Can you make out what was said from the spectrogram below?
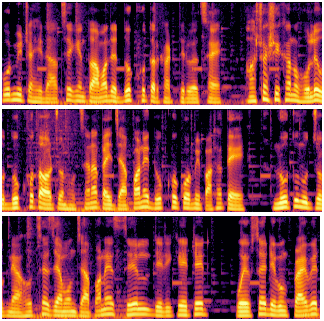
কর্মী চাহিদা আছে, কিন্তু আমাদের দক্ষতার ঘাটতি রয়েছে। ভাষা শেখানো হলেও দক্ষতা অর্জন হচ্ছে না, তাই জাপানে দক্ষ কর্মী পাঠাতে নতুন উদ্যোগ নেওয়া হচ্ছে, যেমন জাপানে সেল ডেডিকেটেড ওয়েবসাইট এবং প্রাইভেট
